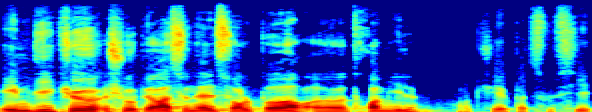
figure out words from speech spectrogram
Et il me dit que je suis opérationnel sur le port 3000. Ok, pas de souci.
